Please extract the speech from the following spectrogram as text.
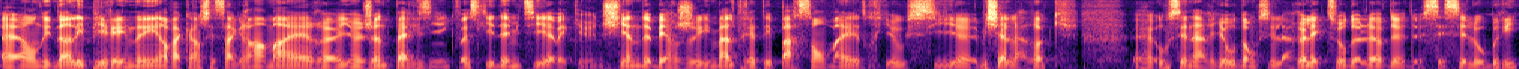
Euh, on est dans les Pyrénées, en vacances chez sa grand-mère. Euh, il y a un jeune Parisien qui va se lier d'amitié avec une chienne de berger maltraitée par son maître. Il y a aussi euh, Michel Larocque au scénario. Donc, c'est la relecture de l'œuvre de, de Cécile Aubry.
